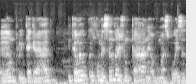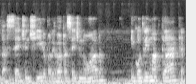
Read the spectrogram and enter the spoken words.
amplo, integrado. Então, eu, eu começando a juntar né, algumas coisas da sede antiga para levar para a sede nova, encontrei uma placa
